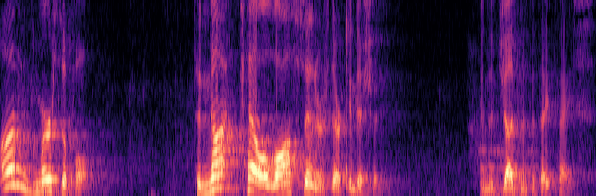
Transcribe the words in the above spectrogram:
unmerciful to not tell lost sinners their condition and the judgment that they face.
